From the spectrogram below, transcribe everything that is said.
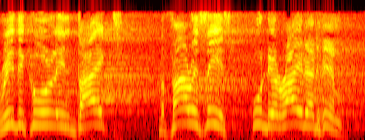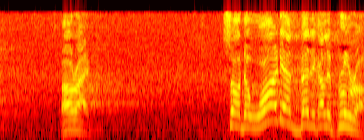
ridicule, indict the Pharisees who derided him. Alright. So the word is basically plural,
